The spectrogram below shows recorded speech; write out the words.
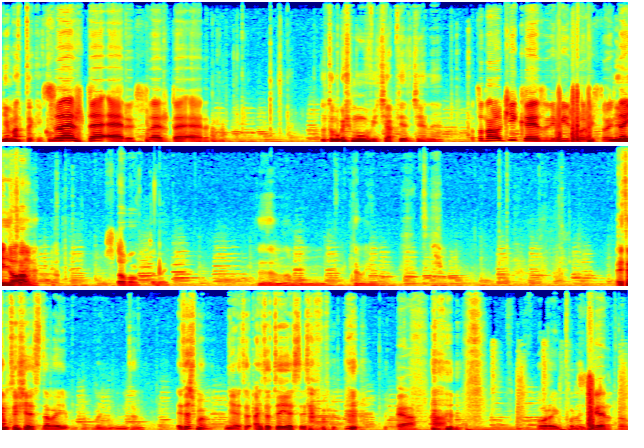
Nie ma takiej komendy. Slash DR. Slash DR. No to mogłeś mówić, ja pierdzielę. No to na logikę jest, nie widzisz po lewej stronie. Nie Daj do widzę. Z tobą, dawaj. Ze mną? Mm, Dawaj. Ej, tam ktoś jest, dawaj. bo- Ten. Ej, też mam. Nie, to, ej, to ty jesteś. Ja, a, Oraj pole, stwierdzam.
